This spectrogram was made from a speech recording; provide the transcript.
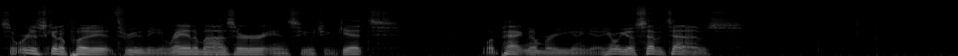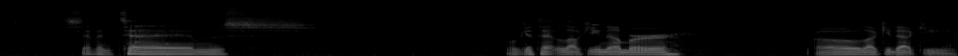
So we're just going to put it through the randomizer and see what you get. What pack number are you going to get? Here we go, seven times. Seven times. We'll get that lucky number. Oh, lucky ducky.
